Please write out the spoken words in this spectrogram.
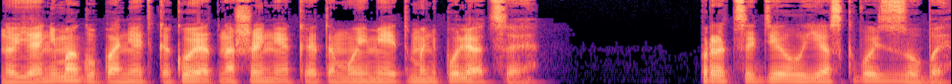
но я не могу понять, какое отношение к этому имеет манипуляция. Процедил я сквозь зубы.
